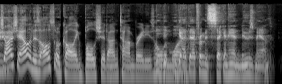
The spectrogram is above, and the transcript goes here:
Josh Allen is also calling bullshit on Tom Brady's hole in one. he got that from his secondhand newsman.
